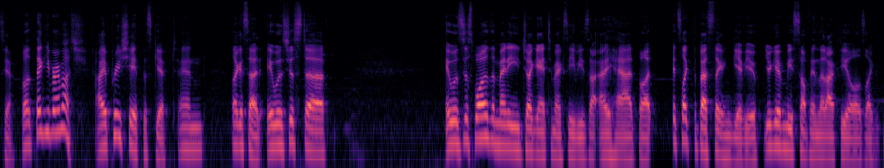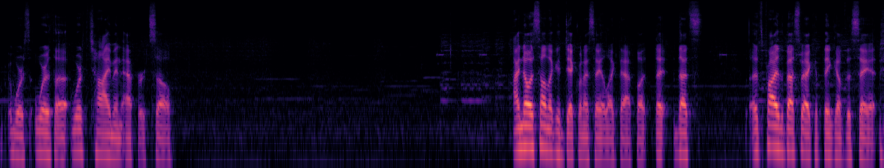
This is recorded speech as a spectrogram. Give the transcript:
So yeah, well, thank you very much. I appreciate this gift. And like I said, it was just uh it was just one of the many Gigantamax Eevees I had, but it's like the best they can give you. You're giving me something that I feel is like worth worth uh, worth time and effort. So I know it sounds like a dick when I say it like that, but that that's that's probably the best way I could think of to say it.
